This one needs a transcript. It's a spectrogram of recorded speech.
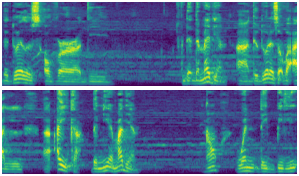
the dwellers of the the, the Midian, the dwellers of Al Aika, the near Midian. no, when they, believe,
